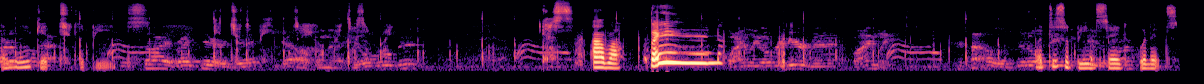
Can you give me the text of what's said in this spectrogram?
I'm gonna get to the beans. There, To the beans. I hope he doesn't a win. Cause I'm a burn. Finally over here, What does a bean say when it's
